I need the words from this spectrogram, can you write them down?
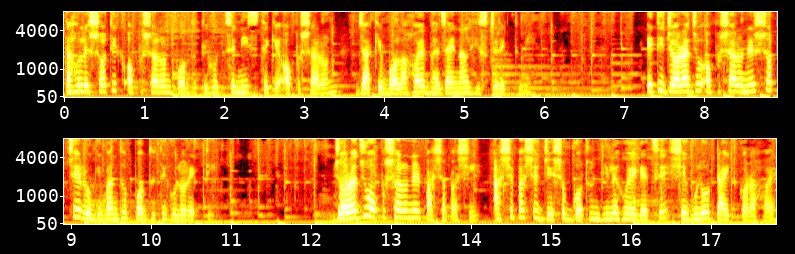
তাহলে সঠিক অপসারণ পদ্ধতি হচ্ছে নিচ থেকে অপসারণ, যাকে বলা হয় ভ্যাজাইনাল হিস্টেরেক্টমি এটি জরাজু অপসারণের সবচেয়ে রোগীবান্ধব পদ্ধতিগুলোর একটি। জরাজু অপসারণের পাশাপাশি আশেপাশের যেসব গঠন ঢিলে হয়ে গেছে, সেগুলোও টাইট করা হয়।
